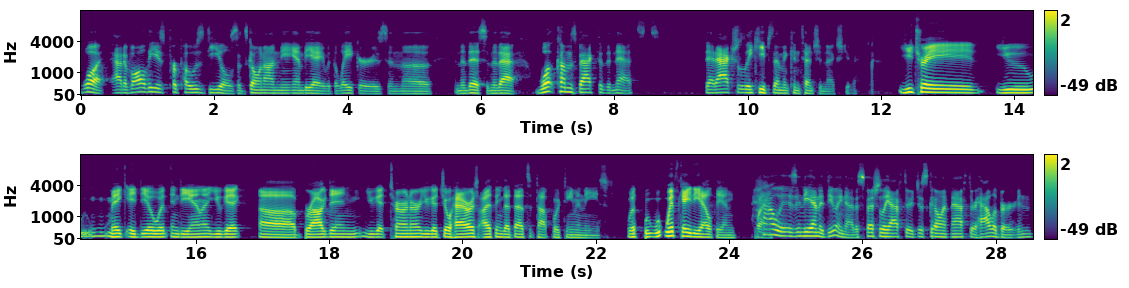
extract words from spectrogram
What out of all these proposed deals that's going on in the NBA with the Lakers and the and then this and then that, what comes back to the Nets that actually keeps them in contention next year. You trade, you make a deal with Indiana, you get uh, Brogdon, you get Turner, you get Joe Harris. I think that that's a top four team in the East with with KD healthy and. Playing. How is Indiana doing that, especially after just going after Halliburton,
